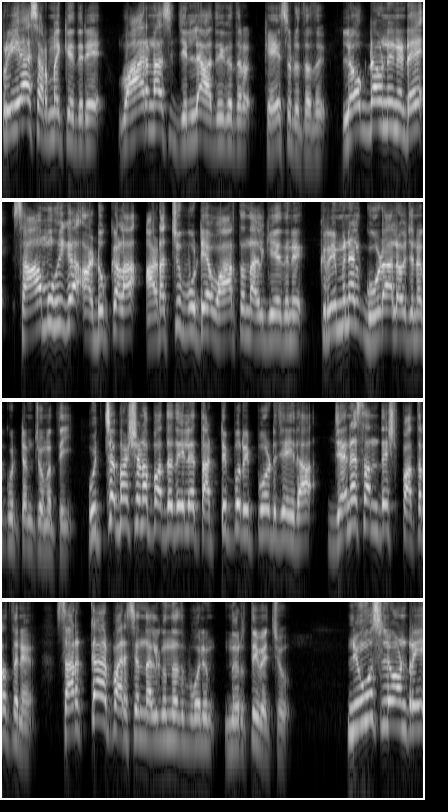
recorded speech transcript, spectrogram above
പ്രിയ ശർമ്മയ്ക്കെതിരെ വാരണാസി ജില്ലാ അധികൃതർ കേസെടുത്തത്. ലോക്ക്ഡൌണിനിടെ സാമൂഹിക അടുക്കള അടച്ചുപൂട്ടിയ വാർത്ത നൽകിയതിന് ക്രിമിനൽ ഗൂഢാലോചന കുറ്റം ചുമത്തി. ഉച്ചഭക്ഷണ പദ്ധതിയിലെ തട്ടിപ്പ് റിപ്പോർട്ട് ചെയ്ത ജനസന്ദേശ് പത്രത്തിന് സർക്കാർ പരസ്യം നൽകുന്നത് പോലും നിർത്തിവെച്ചു. ന്യൂസ് ലോണ്ട്രി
